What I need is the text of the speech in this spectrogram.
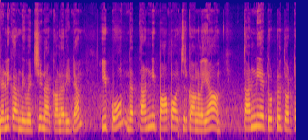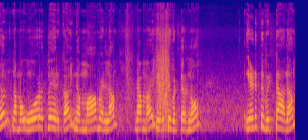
ஜல்லிக்கரண்டி வச்சு நான் கலரிட்டேன் இப்போது இந்த தண்ணி பாப்பா வச்சுருக்காங்க இல்லையா? தண்ணியை தொட்டு தொட்டு நம்ம ஓரத்தில் இருக்க இந்த மாவெல்லாம் நம்ம எடுத்து விட்டுறணும். எடுத்து விட்டால் தான்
